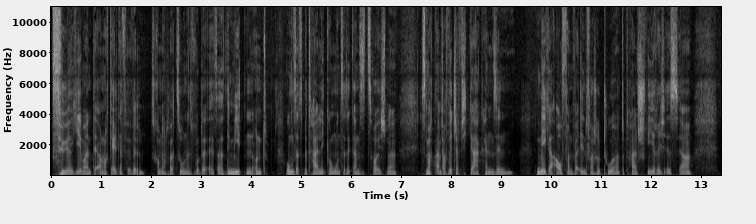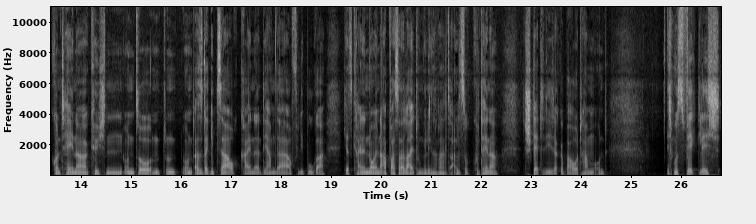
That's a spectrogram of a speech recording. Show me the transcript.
für jemand, der auch noch Geld dafür will. Das kommt noch dazu. Es wurde also die Mieten und Umsatzbeteiligung und so das ganze Zeug. Ne? Das macht einfach wirtschaftlich gar keinen Sinn. Mega Aufwand, weil Infrastruktur total schwierig ist, ja. Container, Küchen und so und, und, und also da gibt es ja auch keine, die haben da auch für die Buga jetzt keine neuen Abwasserleitungen gelegt, waren also alles so Containerstädte, die da gebaut haben und ich muss wirklich,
